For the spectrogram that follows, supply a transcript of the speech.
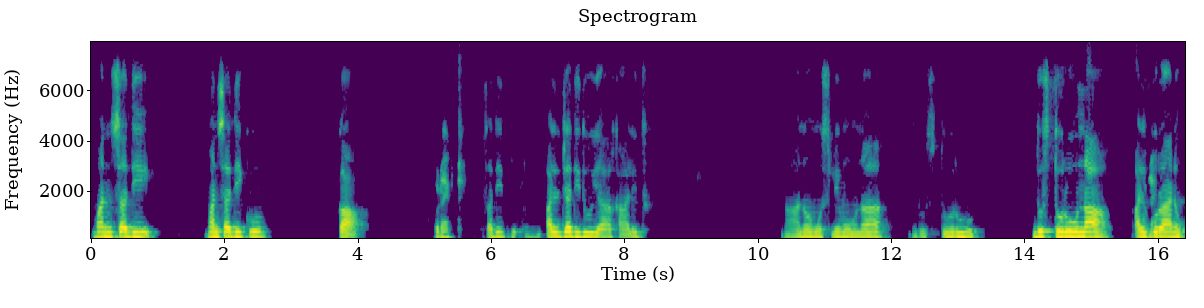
Mansadi, Mansadiku ka. Correct. Sadid al Jadidu ya Khalid. Nano Muslimuna dusturu دستورنا القرآن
